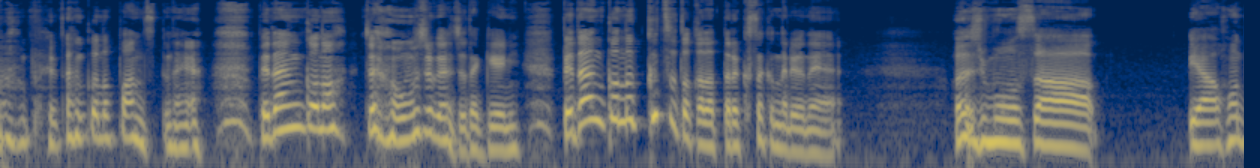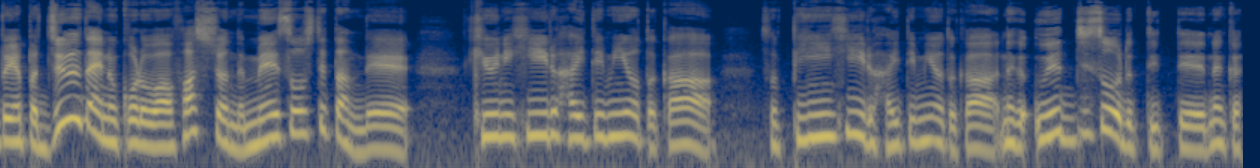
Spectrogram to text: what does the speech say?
ペタンコのパンツってなんや？ペタンコの、ちょっと面白くなっちゃった急に。ペタンコの靴とかだったら臭くなるよね。私もうさ、いや、本当やっぱ10代の頃はファッションで迷走してたんで、急にヒール履いてみようとか、そのピンヒール履いてみようとか、なんかウェッジソールって言って、なんか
